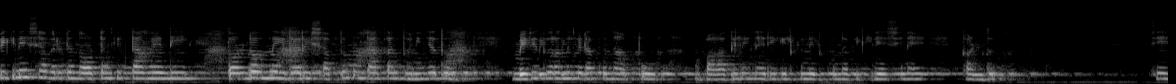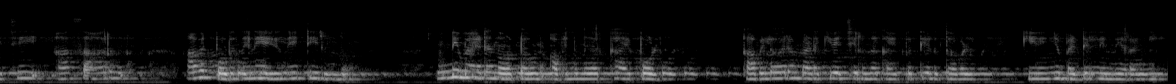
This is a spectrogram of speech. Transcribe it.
വിഘ്നേഷ് അവരുടെ നോട്ടം കിട്ടാൻ വേണ്ടി തൊണ്ട ഒന്ന് ഇടറി ശബ്ദമുണ്ടാക്കാൻ തുനിഞ്ഞതും മിഴി തുറന്നു കിടക്കുന്ന അപ്പു വാതിലിനരികിൽ നിൽക്കുന്ന വിഘ്നേഷിനെ കണ്ടു. ചേച്ചി ആ സാറ് അവൻ പൊടുന്നനെ എഴുന്നേറ്റിരുന്നു. ഉണ്ണിമായുടെ നോട്ടവും അവന് നേർക്കായപ്പോൾ കവിളോരം മടക്കി വെച്ചിരുന്ന കൈപ്പത്തി എടുത്ത് അവൾ കിനിഞ്ഞു ബെഡിൽ നിന്നിറങ്ങി.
